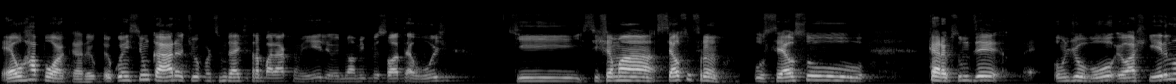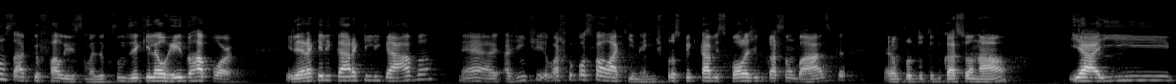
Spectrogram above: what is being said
é o rapport, cara. Eu, eu, conheci um cara, eu tive a oportunidade de trabalhar com ele, é meu amigo pessoal até hoje, que se chama Celso Franco. O Celso, cara, eu costumo dizer, onde eu vou, eu acho que ele não sabe que eu falo isso, mas eu costumo dizer que ele é o rei do rapport. Ele era aquele cara que ligava, né? A gente, eu acho que eu posso falar aqui, né? A gente prospectava escolas de educação básica, era um produto educacional, e aí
